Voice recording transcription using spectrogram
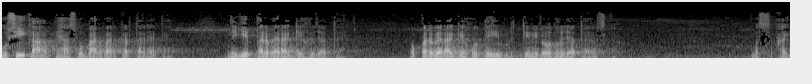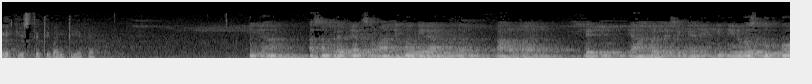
उसी का अभ्यास वो बार बार करता रहता है। ये पर वैराग्य हो जाता है। और पर वैराग्य होते ही वृत्ति निरोध हो जाता है उसका। बस आगे की स्थिति बनती है फिर। यहाँ असंप्रज्ञात समाधि को निरालंबन कहा हुआ है लेकिन यहाँ पर जैसे कह रहे हैं कि निर्वस्तु को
